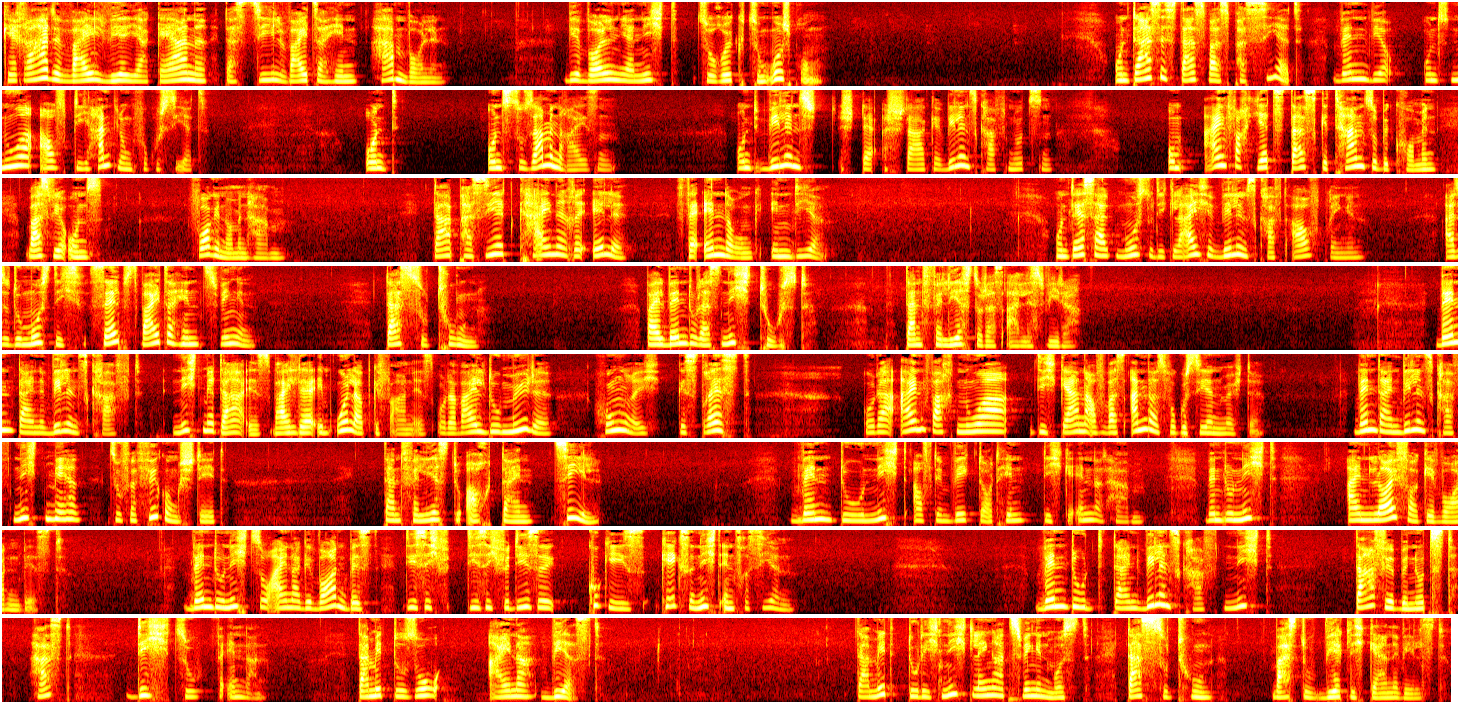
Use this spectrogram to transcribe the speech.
Gerade weil wir ja gerne das Ziel weiterhin haben wollen. Wir wollen ja nicht zurück zum Ursprung. Und das ist das, was passiert, wenn wir uns nur auf die Handlung fokussiert und uns zusammenreißen und willensstarke Willenskraft nutzen, um einfach jetzt das getan zu bekommen, was wir uns vorgenommen haben. Da passiert keine reelle Veränderung in dir. Und deshalb musst du die gleiche Willenskraft aufbringen. Also du musst dich selbst weiterhin zwingen, das zu tun. Weil wenn du das nicht tust, dann verlierst du das alles wieder. Wenn deine Willenskraft nicht mehr da ist, weil der im Urlaub gefahren ist oder weil du müde, hungrig, gestresst oder einfach nur dich gerne auf was anderes fokussieren möchte, wenn dein Willenskraft nicht mehr zur Verfügung steht, dann verlierst du auch dein Ziel. Wenn du nicht auf dem Weg dorthin dich geändert haben, wenn du nicht ein Läufer geworden bist, wenn du nicht so einer geworden bist, die sich, die sich für diese Cookies, Kekse nicht interessieren, wenn du dein Willenskraft nicht dafür benutzt hast, dich zu verändern, damit du so einer wirst, damit du dich nicht länger zwingen musst, das zu tun, was du wirklich gerne willst.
